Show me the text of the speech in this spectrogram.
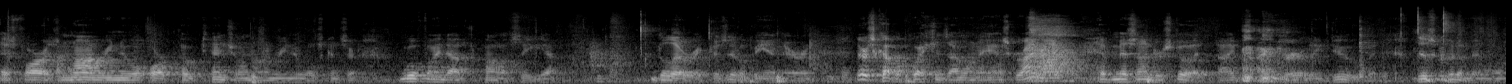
as far as non-renewal or potential non-renewal is concerned. We'll find out its policy, uh, it because it'll be in there. And There's a couple of questions I want to ask her. I might have misunderstood. I I rarely do, but this could have been one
